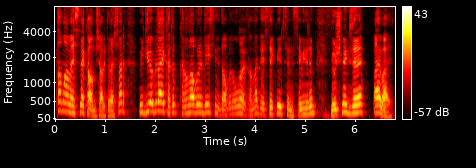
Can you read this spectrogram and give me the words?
Tamamen size kalmış arkadaşlar. Videoya bir like atıp kanala abone değilseniz de abone olaraktan da destek verirseniz sevinirim. Görüşmek üzere. Bay bay.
